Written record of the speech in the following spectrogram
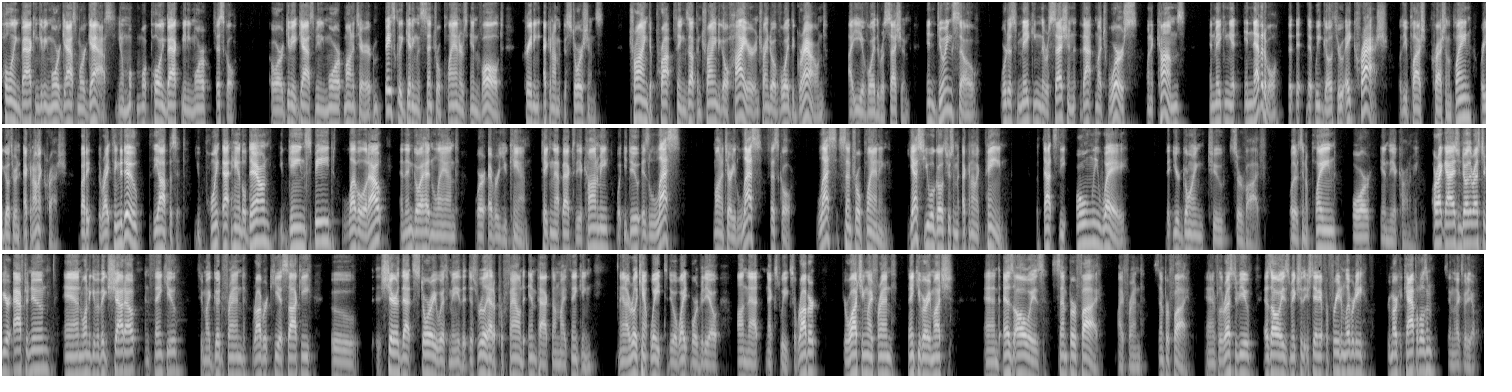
pulling back and giving more gas, more gas, you know, more, more pulling back meaning more fiscal or giving it gas, meaning more monetary, basically getting the central planners involved, creating economic distortions, trying to prop things up and trying to go higher and trying to avoid the ground, i.e., avoid the recession. In doing so, we're just making the recession that much worse when it comes and making it inevitable that, that we go through a crash, whether you plash, crash on the plane or you go through an economic crash. But it, the right thing to do, is the opposite you point that handle down, you gain speed, level it out, and then go ahead and land wherever you can. Taking that back to the economy, what you do is less monetary, less fiscal, less central planning. Yes, you will go through some economic pain, but that's the only way that you're going to survive, whether it's in a plane or in the economy. All right, guys, enjoy the rest of your afternoon and want to give a big shout out and thank you to my good friend Robert Kiyosaki, who shared that story with me that just really had a profound impact on my thinking. And I really can't wait to do a whiteboard video on that next week. So, Robert, if you're watching, my friend, thank you very much. And as always, Semper Fi, my friend, Semper Fi. And for the rest of you, as always, make sure that you're standing up for freedom, liberty, free market capitalism. See you in the next video.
